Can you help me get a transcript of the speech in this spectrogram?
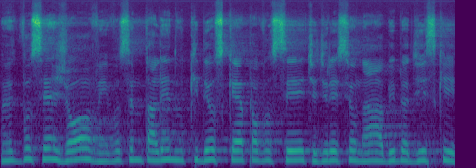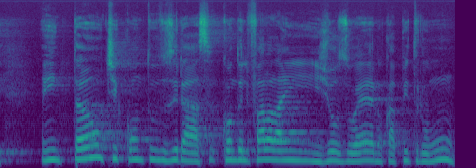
Você é jovem, você não está lendo o que Deus quer para você, te direcionar. A Bíblia diz que então te conduzirá. Quando ele fala lá em Josué, no capítulo 1,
